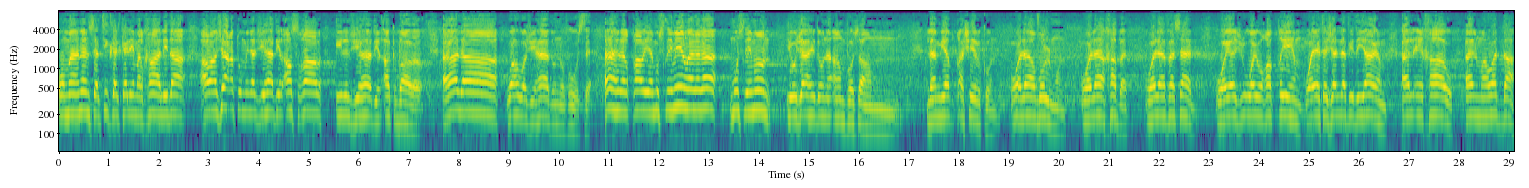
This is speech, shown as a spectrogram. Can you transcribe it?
وما ننسى تلك الكلمة الخالدة. رجعت من الجهاد الأصغر إلى الجهاد الأكبر. ألا وهو جهاد النفوس. أهل القرية مسلمين ولا لا؟ مسلمون. يجاهدون أنفسهم. لم يبق شرك ولا ظلم ولا خبث. ولا فساد ويغطيهم ويتجلى في ديارهم الإخاء المودة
